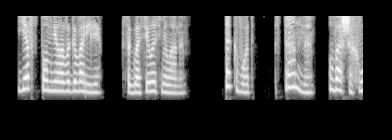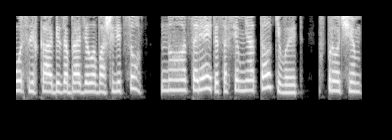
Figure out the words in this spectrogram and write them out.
я вспомнила, вы говорили», — согласилась Милана. «Так вот, странно, ваша хворь слегка обезобразила ваше лицо, но царя это совсем не отталкивает. Впрочем,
